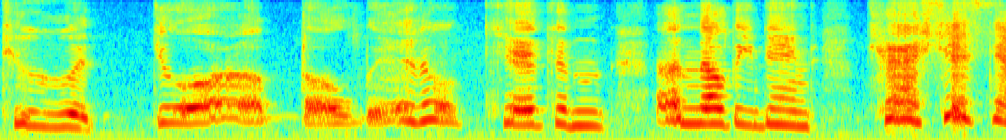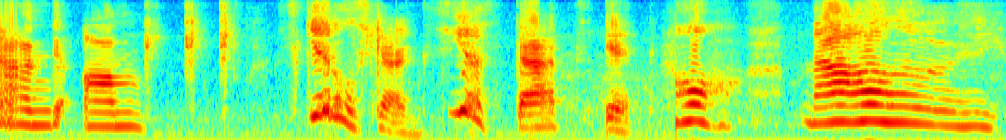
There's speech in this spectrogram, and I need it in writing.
two adorable little kids, and, and they'll be named Precious and um Skittle Shanks. Yes, that's it. Oh, Mallory,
